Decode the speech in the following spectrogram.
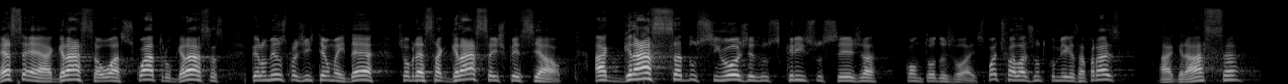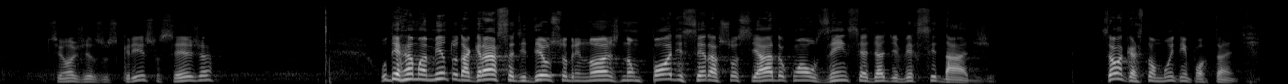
Essa é a graça, ou as quatro graças, pelo menos para a gente ter uma ideia sobre essa graça especial. A graça do Senhor Jesus Cristo seja com todos vós. Pode falar junto comigo essa frase? A graça Senhor Jesus Cristo seja. O derramamento da graça de Deus sobre nós não pode ser associado com a ausência de adversidade. Isso é uma questão muito importante.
